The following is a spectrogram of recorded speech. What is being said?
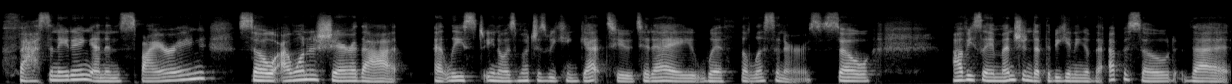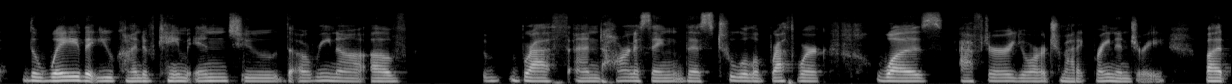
fascinating and inspiring. So I want to share that at least, you know, as much as we can get to today with the listeners. So, obviously, I mentioned at the beginning of the episode that the way that you kind of came into the arena of breath and harnessing this tool of breath work was after your traumatic brain injury. But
